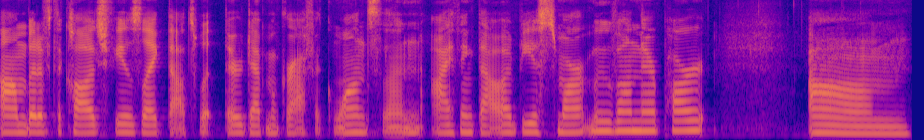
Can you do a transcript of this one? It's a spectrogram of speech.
Um, but if the college feels like that's what their demographic wants, then I think that would be a smart move on their part. Um,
